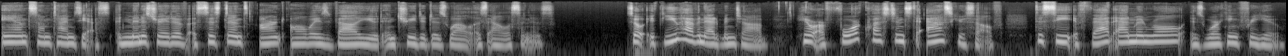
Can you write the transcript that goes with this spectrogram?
And sometimes, yes, administrative assistants aren't always valued and treated as well as Allison is. So if you have an admin job, here are four questions to ask yourself to see if that admin role is working for you.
